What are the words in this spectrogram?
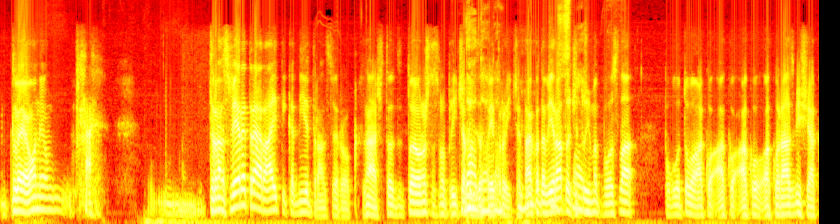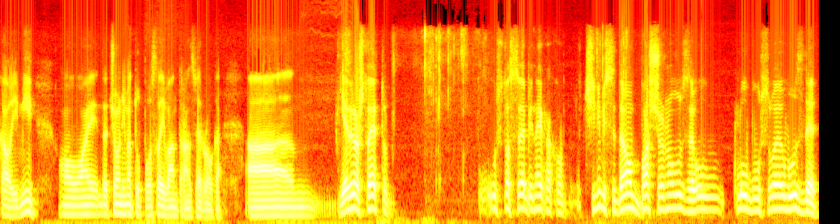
gle, on je, ha, transfere treba raditi kad nije transfer rok, znaš, to, to je ono što smo pričali Da, za da, da. Petrovića, Mhm. tako da vjerojatno će tu imati posla, pogotovo ako, ako, ako, ako razmišlja kao i mi, ovaj, da će on imati tu posla i van transfer roka. A, jedino što je to, uz to sve bi nekako, čini mi se da on baš ono uze u klubu svoje uzde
